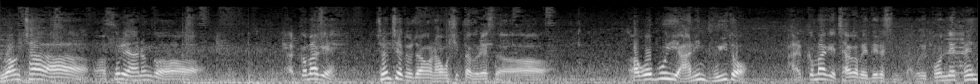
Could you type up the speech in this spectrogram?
유황차 어, 수리하는 거 깔끔하게 전체 도장을 하고 싶다 그래서 사고 부위 아닌 부위도 깔끔하게 작업해 드렸습니다. 우리 본넷 펜,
